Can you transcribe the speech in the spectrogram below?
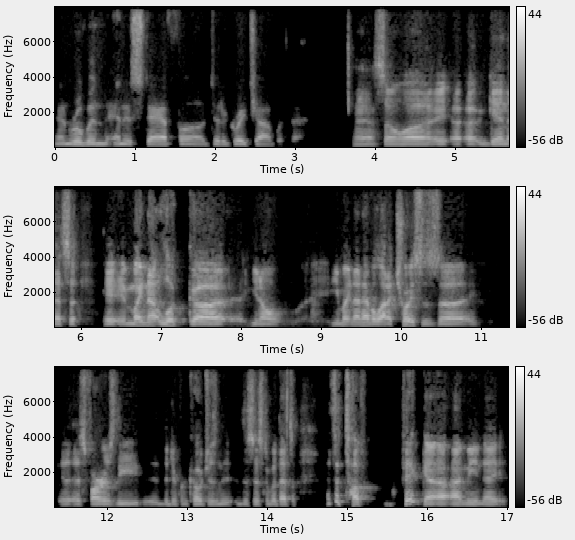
and Ruben and his staff uh, did a great job with that. Yeah. So uh, again, that's a. It, it might not look, uh, you know, you might not have a lot of choices uh, as far as the the different coaches in the, the system, but that's that's a tough pick. I mean. It,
